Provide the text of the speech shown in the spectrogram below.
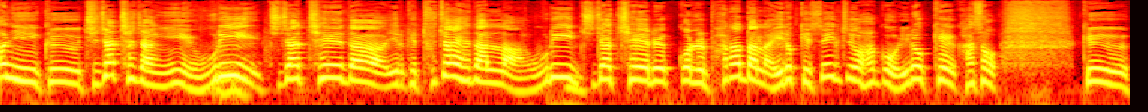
아니 그 지자체장이 우리 음. 지자체에다 이렇게 투자해 달라, 우리 음. 지자체를 거를 팔아 달라 이렇게 세일즈하고 이렇게 가서 그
